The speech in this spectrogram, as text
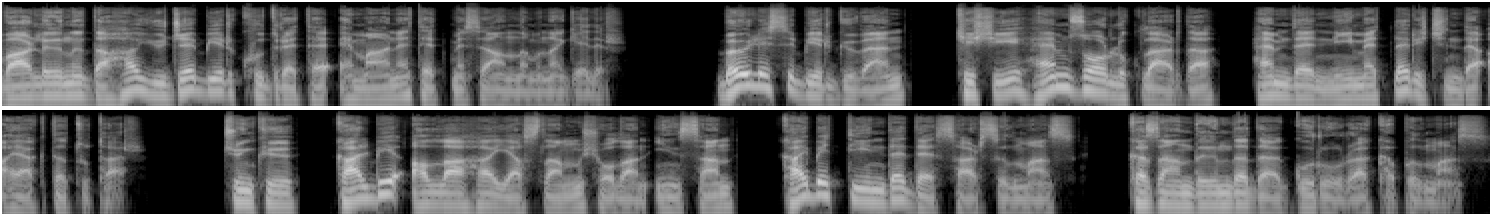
varlığını daha yüce bir kudrete emanet etmesi anlamına gelir. Böylesi bir güven kişiyi hem zorluklarda hem de nimetler içinde ayakta tutar. Çünkü kalbi Allah'a yaslanmış olan insan Kaybettiğinde de sarsılmaz, kazandığında da gurura kapılmaz.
